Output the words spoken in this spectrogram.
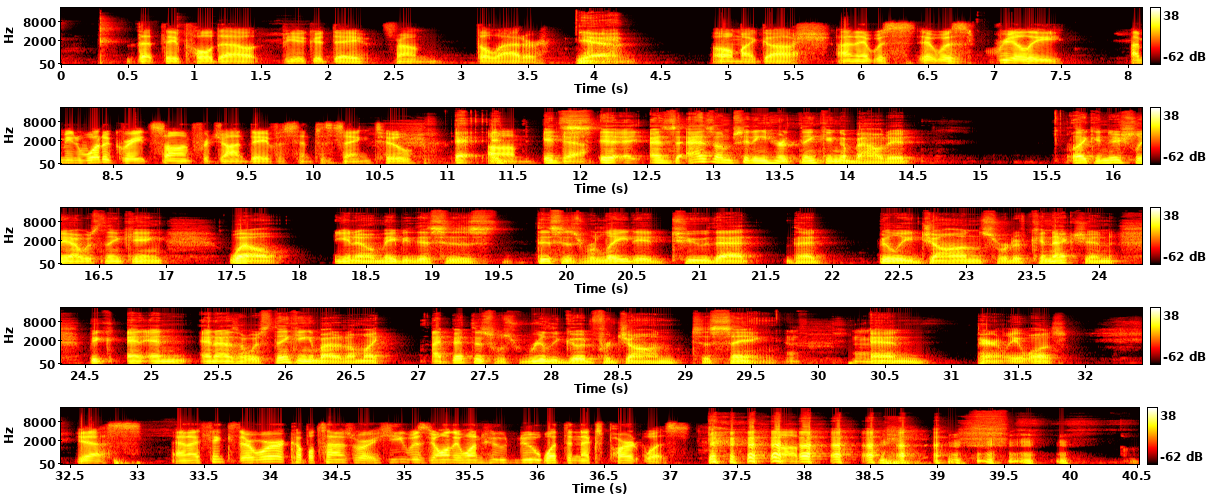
that they pulled out be a good day from the ladder yeah I mean, oh my gosh and it was it was really I mean, what a great song for Jon Davison to sing too. It, um, it's yeah. it, as as I'm sitting here thinking about it. Like initially, I was thinking, well, you know, maybe this is this is related to that that Billy Jon sort of connection. and, and, and as I was thinking about it, I'm like, I bet this was really good for Jon to sing. Mm-hmm. And apparently it was. Yes. And I think there were a couple times where he was the only one who knew what the next part was. um,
